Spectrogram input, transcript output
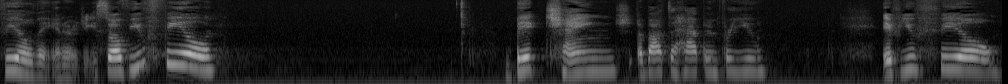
feel the energy. So if you feel big change about to happen for you, if you feel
